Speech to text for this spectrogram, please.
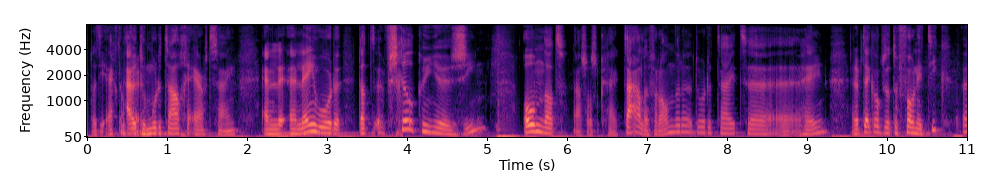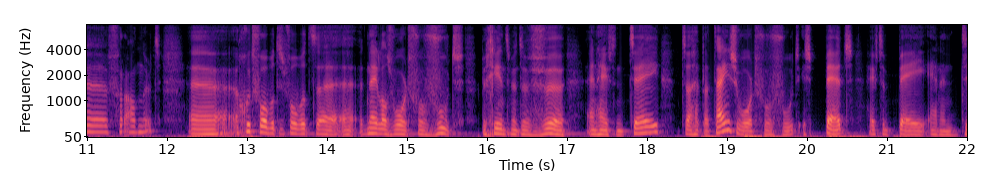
Dat die echt uit de moedertaal geërfd zijn. En, en leenwoorden, dat uh, verschil kun je zien omdat, nou, zoals ik zei, talen veranderen door de tijd uh, heen. En dat betekent ook dat de fonetiek uh, verandert. Een goed voorbeeld is bijvoorbeeld het Nederlands woord voor voet begint met een v en heeft een t. Terwijl het Latijnse woord voor voet is pet, heeft een p en een d.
